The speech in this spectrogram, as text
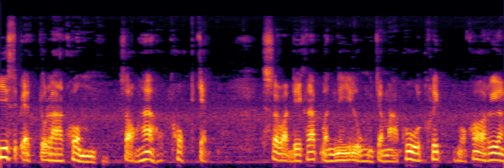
21 ตุลาคม 2567 สวัสดีครับวันนี้ลุงจะมาพูดคลิปหัวข้อเรื่อง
